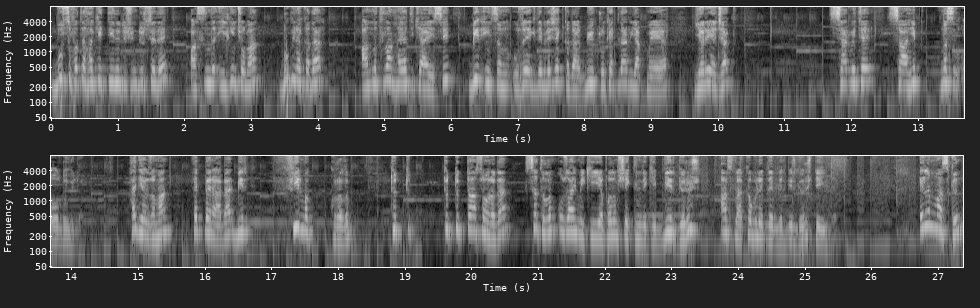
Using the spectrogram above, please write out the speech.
bu sıfatı hak ettiğini düşündürse de aslında ilginç olan bugüne kadar anlatılan hayat hikayesi bir insanın uzaya gidebilecek kadar büyük roketler yapmaya yarayacak servete sahip nasıl olduğuydu. Hadi o zaman hep beraber bir firma kuralım. Tut, tut- tuttuktan sonra da satılım uzay mekiği yapalım şeklindeki bir görüş asla kabul edilebilir bir görüş değildi. Elon Musk'ın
